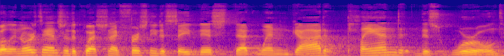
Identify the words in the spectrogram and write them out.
Well, in order to answer the question, I first need to say this that when God planned this world,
